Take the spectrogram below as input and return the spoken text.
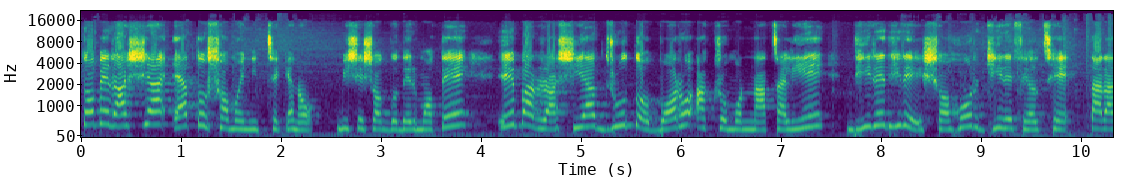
তবে রাশিয়া এত সময় নিচ্ছে কেন? বিশেষজ্ঞদের মতে, এবার রাশিয়া দ্রুত বড় আক্রমণ না চালিয়ে ধীরে ধীরে শহর ঘিরে ফেলছে। তারা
